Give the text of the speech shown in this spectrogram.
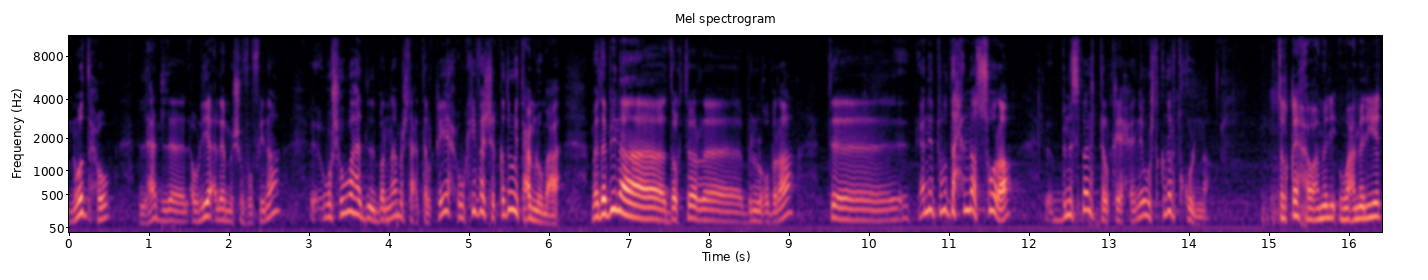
نوضحوا لهاد ال- الأولياء اللي يشوفوا فينا. واش هو هذا البرنامج تاع التلقيح وكيفاش يقدروا يتعاملوا معه؟ ماذا بينا دكتور بن الغبره يعني توضح لنا الصورة بالنسبة للتلقيح يعني واش تقدر تقول لنا؟ التلقيح هو عملي هو عملية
